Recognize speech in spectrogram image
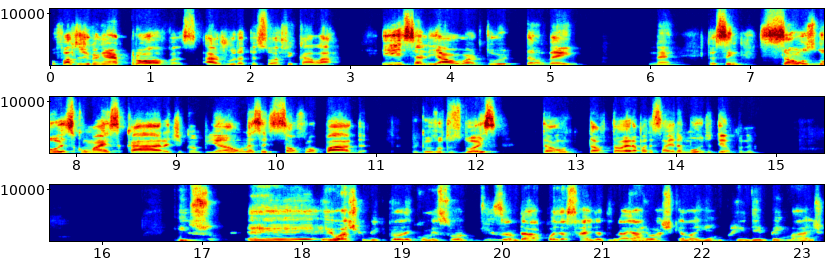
o fato de ganhar provas ajuda a pessoa a ficar lá. E se aliar ao Arthur também, né? Então, assim, são os dois com mais cara de campeão nessa edição flopada, porque os outros dois estão, tão, tão, era para ter saído há muito tempo, né? Isso. É, eu acho que o Big Brother começou a desandar após a saída de Nayara. Eu acho que ela ia render bem mais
